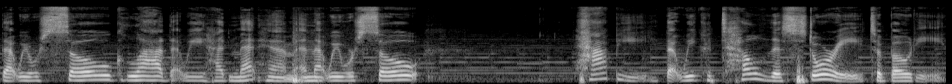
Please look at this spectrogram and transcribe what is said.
That we were so glad that we had met him and that we were so happy that we could tell this story to Bodhi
